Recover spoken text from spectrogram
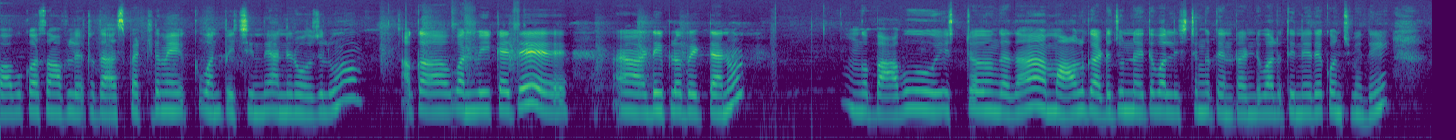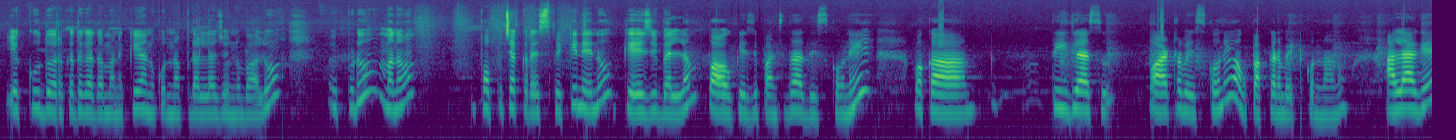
బాబు కోసం హాఫ్ లీటర్ దాసి పెట్టడమే ఎక్కువ అనిపించింది అన్ని రోజులు. ఒక వన్ వీక్ అయితే డీప్లో పెట్టాను. ఇంకా బాబు ఇష్టం కదా. మామూలు గడ్డ జున్ను అయితే వాళ్ళు ఇష్టంగా తినరండి. వాళ్ళు తినేదే కొంచెం ఇది ఎక్కువ దొరకదు కదా మనకి అనుకున్నప్పుడల్లా జున్ను బాలు. ఇప్పుడు మనం పప్పు చెక్క రెసిపీకి నేను కేజీ బెల్లం పావు కేజీ పంచదార తీసుకొని ఒక టీ గ్లాసు వాటర్ వేసుకొని ఒక పక్కన పెట్టుకున్నాను. అలాగే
